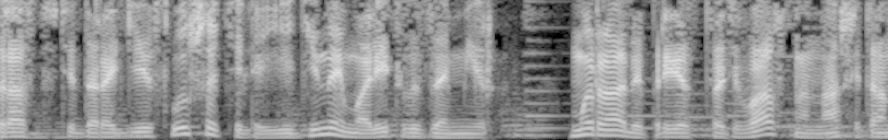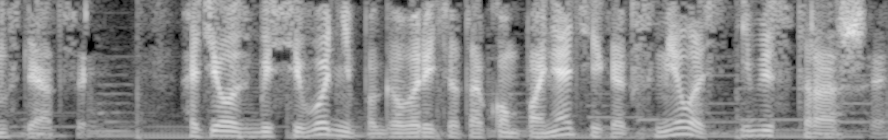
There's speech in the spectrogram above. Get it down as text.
Здравствуйте, дорогие слушатели Единой молитвы за мир. Мы рады приветствовать вас на нашей трансляции. Хотелось бы сегодня поговорить о таком понятии, как смелость и бесстрашие.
